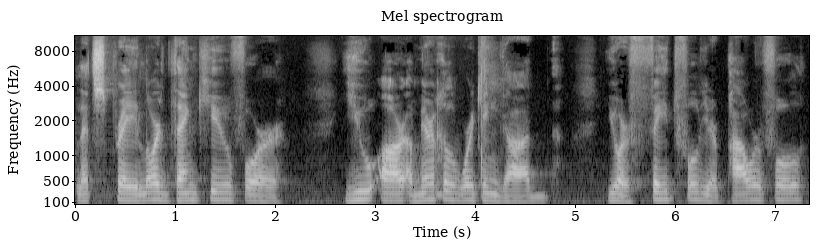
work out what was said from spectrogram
Let's pray. Lord, thank you for you are a miracle working God. You are faithful, you're powerful,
